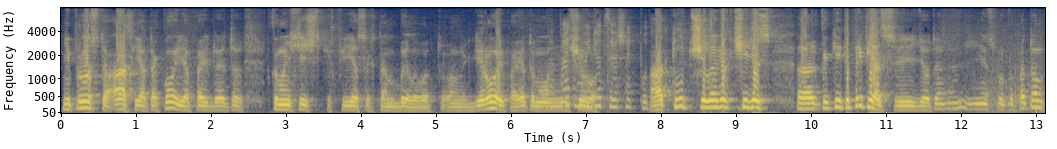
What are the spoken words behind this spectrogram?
не просто «ах, я такой, я пойду». Это в коммунистических пьесах там было. Вот он герой, поэтому он Да, поэтому ничего. идет совершать подвиг. А тут человек через э, какие-то препятствия идет. э, несколько. Потом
